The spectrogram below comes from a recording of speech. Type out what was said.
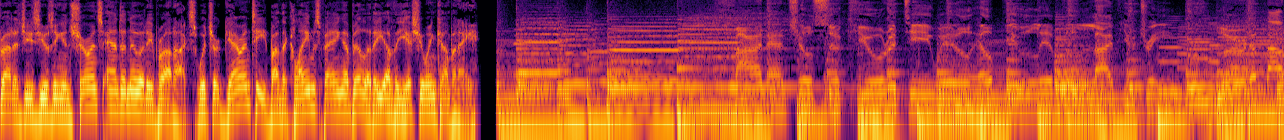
strategies using insurance and annuity products, which are guaranteed by the claims paying ability of the issuing company. Financial security will help you live the life you dream. Learn about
